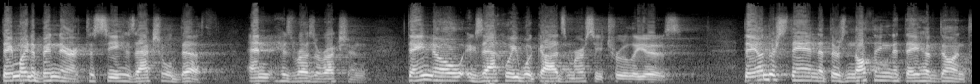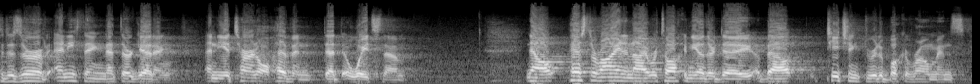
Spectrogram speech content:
They might have been there to see his actual death and his resurrection. They know exactly what God's mercy truly is. They understand that there's nothing that they have done to deserve anything that they're getting and the eternal heaven that awaits them. Now, Pastor Ryan and I were talking the other day about teaching through the book of Romans.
